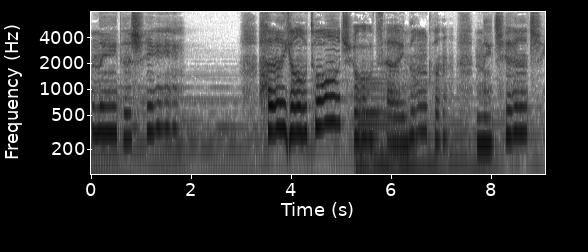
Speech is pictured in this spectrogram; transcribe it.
你的心？还要多久才能跟你接近？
